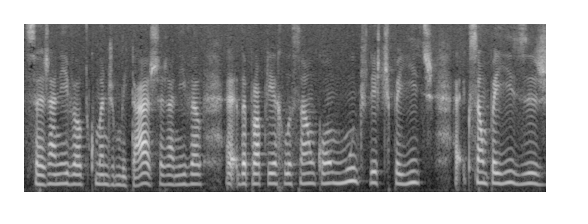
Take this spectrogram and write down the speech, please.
seja a nível de comandos militares, seja a nível uh, da própria relação com muitos destes países, que são países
